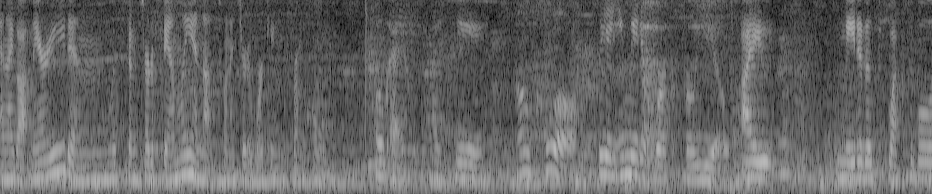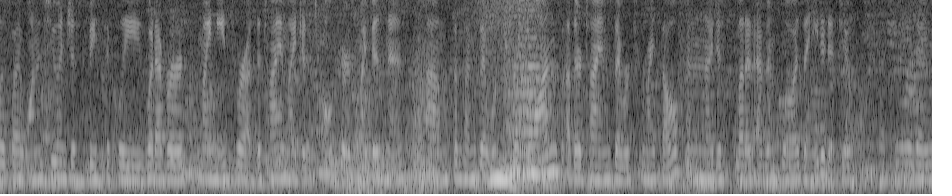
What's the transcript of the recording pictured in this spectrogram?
and I got married and was going to start a family. And that's when I started working from home. Okay, I see. Oh, cool. So yeah, you made it work for you. I made it as flexible as I wanted to, and just basically whatever my needs were at the time, I just altered my business. Um, sometimes I worked for salons, other times I worked for myself, and I just let it ebb and flow as I needed it to. That's amazing.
